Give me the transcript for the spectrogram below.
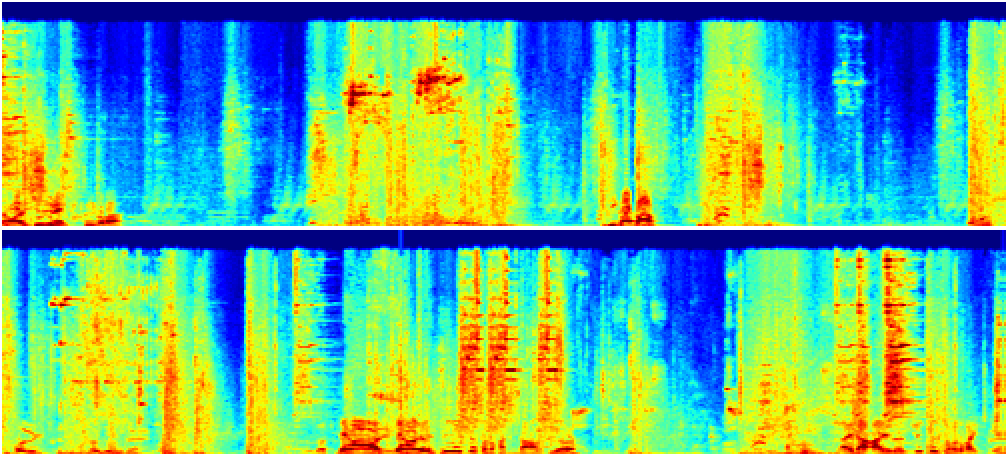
정원, 조심해. 글로 가. 니가 봐. 오 씨발 여기 클리브까지 오네 오, 나 내가, 내가 웨슬리 쪽으로 간다. 미안. 아니, 나, 아니, 나 슈트 쪽으로 갈게.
